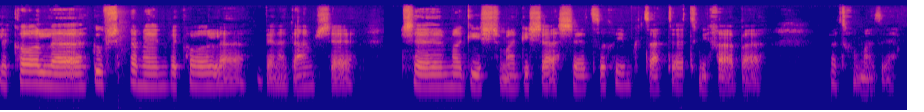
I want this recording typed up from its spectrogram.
לכל גוף שמן וכל בן אדם ש, שמרגיש, מרגישה שצריכים קצת תמיכה בתחום הזה.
